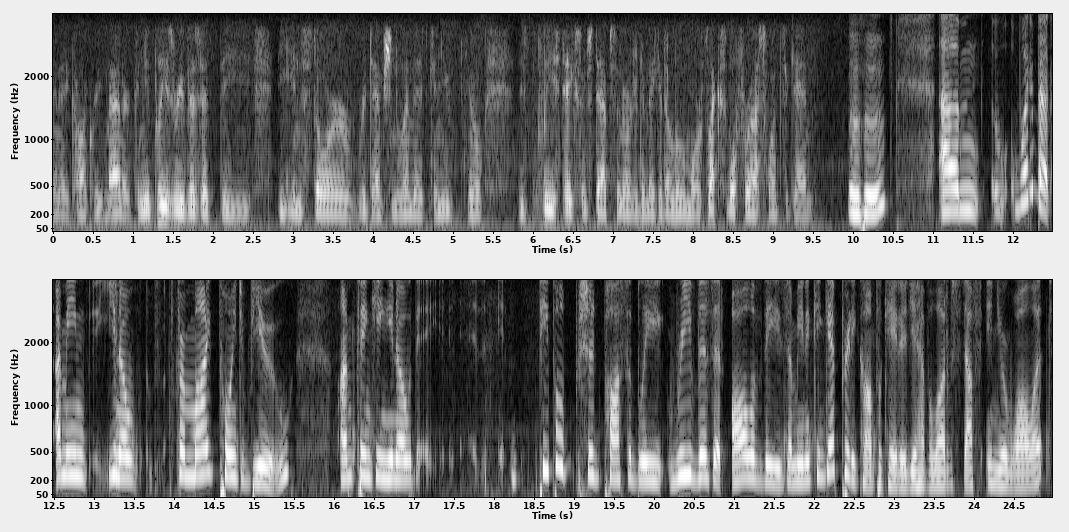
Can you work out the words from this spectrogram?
in a concrete manner, can you please revisit the the in-store redemption limit? Can you you know please take some steps in order to make it a little more flexible for us once again? Hmm. Um, what about? I mean, you know, from my point of view, I'm thinking, you know people should possibly revisit all of these. I mean, it can get pretty complicated. You have a lot of stuff in your wallet,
